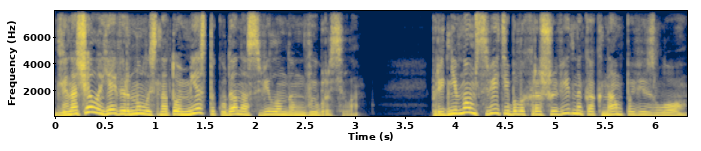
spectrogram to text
Для начала я вернулась на то место, куда нас с Виландом выбросила. При дневном свете было хорошо видно, как нам повезло.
